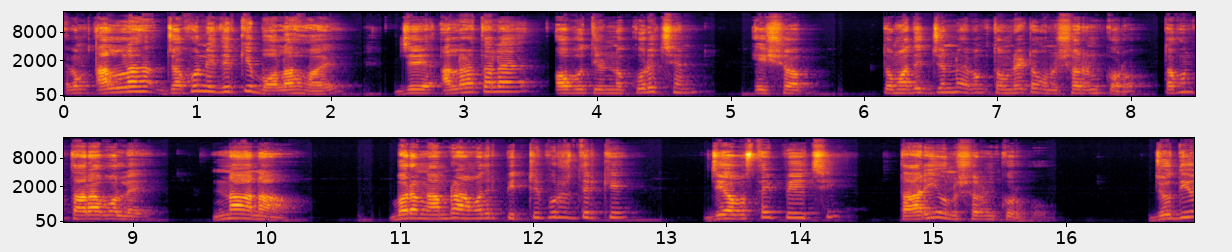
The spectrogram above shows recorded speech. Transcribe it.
এবং আল্লাহ যখন এদেরকে বলা হয় যে আল্লাহ তালা অবতীর্ণ করেছেন এইসব তোমাদের জন্য এবং তোমরা এটা অনুসরণ করো, তখন তারা বলে, না না। বরং আমরা আমাদের পিতৃপুরুষদেরকে যে অবস্থায় পেয়েছি তারই অনুসরণ করব। যদিও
